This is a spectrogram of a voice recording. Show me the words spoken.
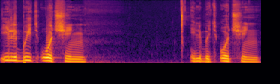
или быть очень, или быть очень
